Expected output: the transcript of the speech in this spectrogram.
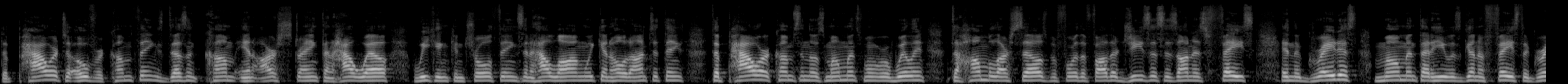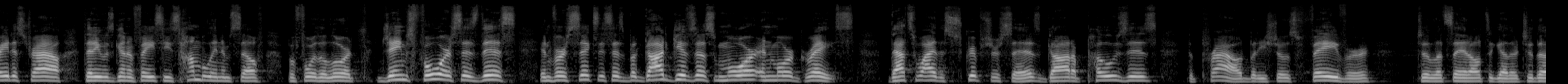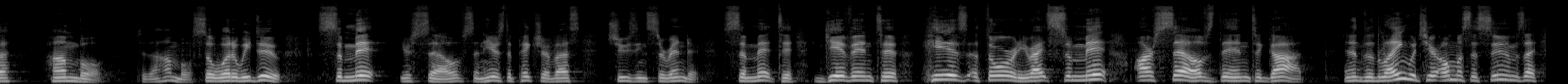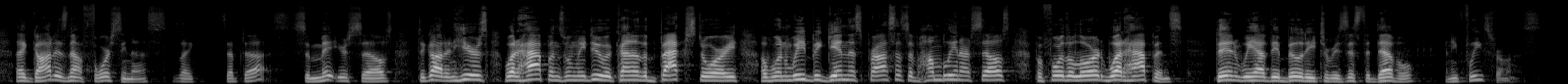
the power to overcome things doesn't come in our strength and how well we can control things and how long we can hold on to things. The power comes in those moments when we're willing to humble ourselves before the Father. Jesus is on his face in the greatest moment that he was going to face, the greatest trial that he was going to face. He's humbling himself before the Lord. James 4 says this in verse 6 it says, But God gives us more and more grace. That's why the scripture says God opposes the proud, but he shows favor to, let's say it all together, to the humble. To the humble. So what do we do? Submit yourselves. And here's the picture of us choosing surrender. Submit to give in to His authority, right? Submit ourselves then to God. And the language here almost assumes that, that God is not forcing us. It's like, it's up to us. Submit yourselves to God. And here's what happens when we do it kind of the backstory of when we begin this process of humbling ourselves before the Lord. What happens? Then we have the ability to resist the devil and he flees from us.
